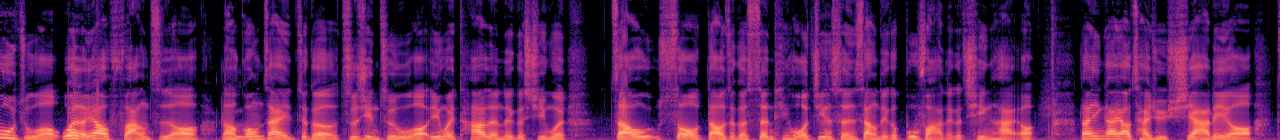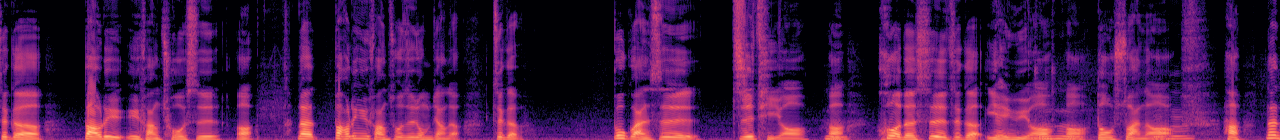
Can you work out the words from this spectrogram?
雇主哦，为了要防止哦，老公在这个执行职务哦，因为他人的一个行为遭受到这个身体或精神上的一个不法的一个侵害哦，那应该要采取下列哦这个暴力预防措施哦。那暴力预防措施是我们讲的这个，不管是肢体哦哦，或者是这个言语哦哦，都算了哦。好，那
